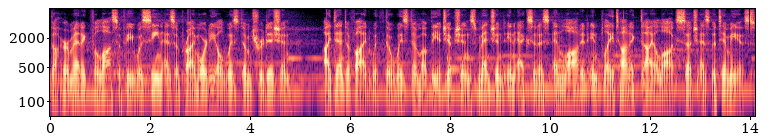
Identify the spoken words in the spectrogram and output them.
The Hermetic philosophy was seen as a primordial wisdom tradition, identified with the wisdom of the Egyptians mentioned in Exodus and lauded in Platonic dialogues such as the Timaeus.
